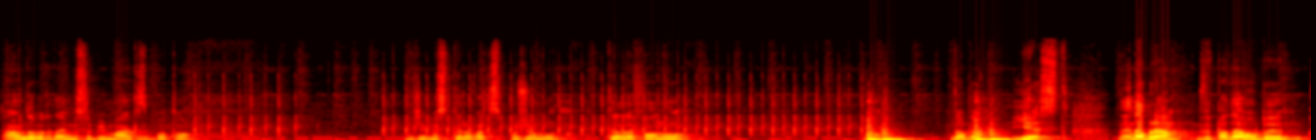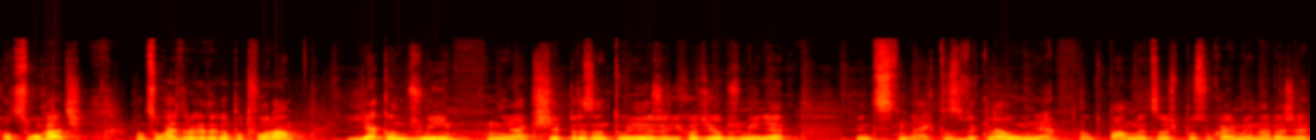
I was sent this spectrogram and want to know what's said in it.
Ale dobra, dajmy sobie max, bo to będziemy sterować z poziomu telefonu. No, dobra, jest. No i dobra, wypadałoby odsłuchać. Odsłuchać trochę tego potwora, jak on brzmi, jak się prezentuje, jeżeli chodzi o brzmienie. Więc no jak to zwykle u mnie. Odpalmy coś, posłuchajmy na razie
